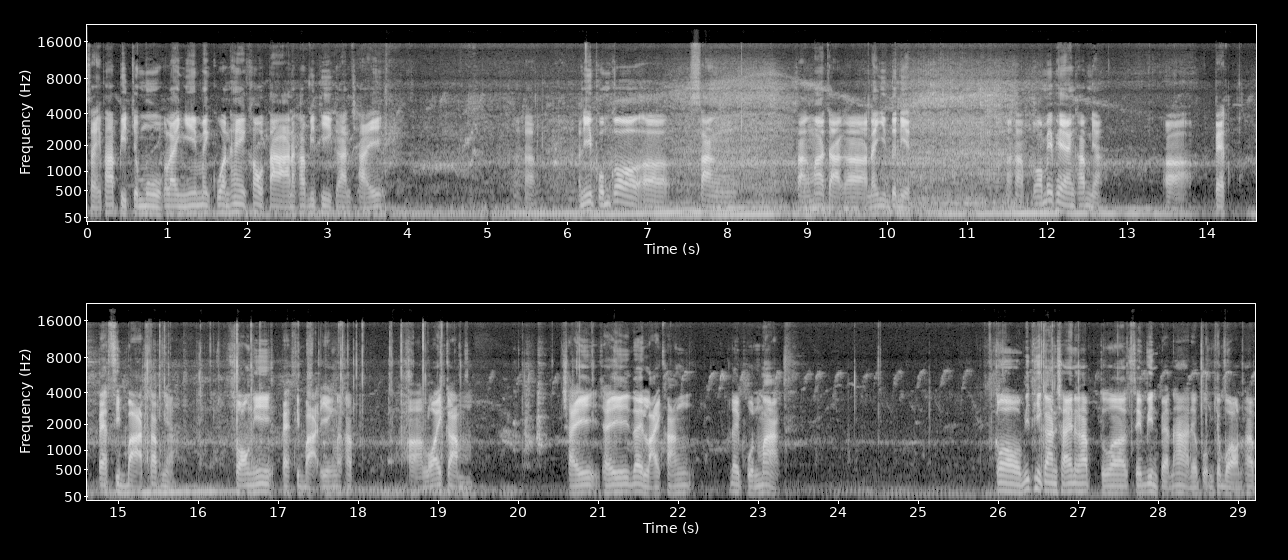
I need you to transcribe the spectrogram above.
ใส่ผ้าปิดจมูกอะไรอย่างนี้ไม่ควรให้เข้าตานะครับ วิธีการใช้นะครับอันนี้ผมก็อ่อสั่งสั่งมาจากในอินเทอร์เน็ต นะครับ ก็ไม่แพงครับเนี่ยแปดแปดสิบบาทครับเนี่ยซองนี้แปดสิบาทเองนะครับร้อยกรัม ใช้ใช้ได้หลายครั้งได้ผลมาก ก็วิธีการใช้นะครับ ตัวเซฟิน85เดี๋ยวผมจะบอกนะครับ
